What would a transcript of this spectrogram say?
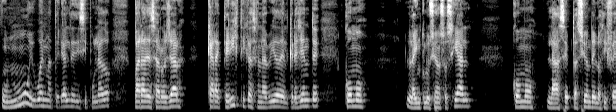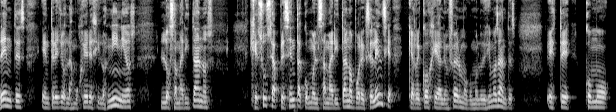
un muy buen material de discipulado para desarrollar características en la vida del creyente como la inclusión social, como la aceptación de los diferentes, entre ellos las mujeres y los niños, los samaritanos. Jesús se presenta como el samaritano por excelencia, que recoge al enfermo, como lo dijimos antes, este, como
